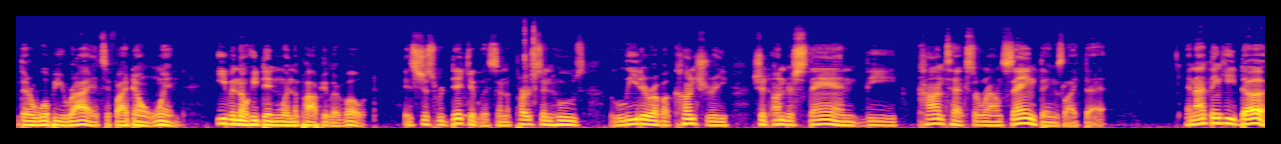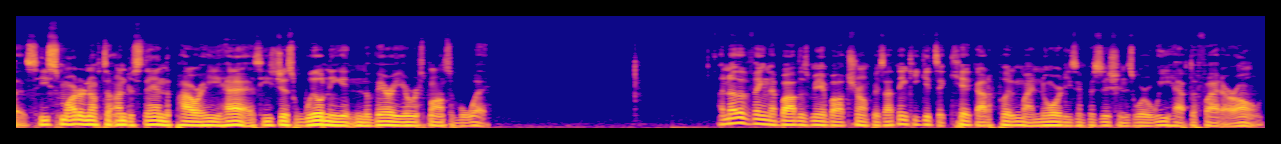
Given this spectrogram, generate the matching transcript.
there will be riots if I don't win, even though he didn't win the popular vote. It's just ridiculous. And a person who's leader of a country should understand the context around saying things like that. And I think he does. He's smart enough to understand the power he has. He's just wielding it in a very irresponsible way. Another thing that bothers me about Trump is I think he gets a kick out of putting minorities in positions where we have to fight our own.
